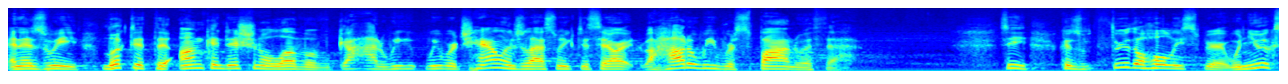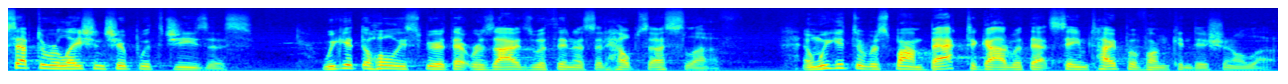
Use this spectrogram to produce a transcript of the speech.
And as we looked at the unconditional love of God, we, we were challenged last week to say, all right, how do we respond with that? See, because through the Holy Spirit, when you accept a relationship with Jesus, we get the Holy Spirit that resides within us that helps us love. And we get to respond back to God with that same type of unconditional love.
